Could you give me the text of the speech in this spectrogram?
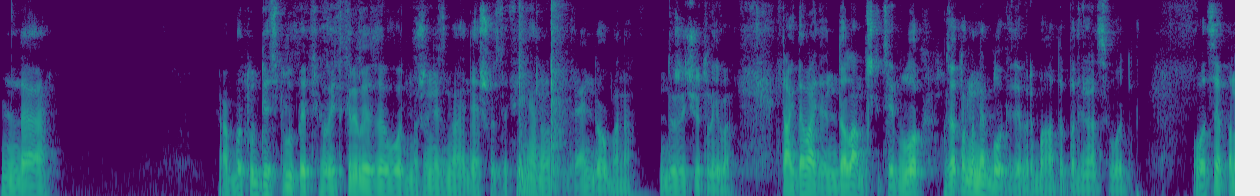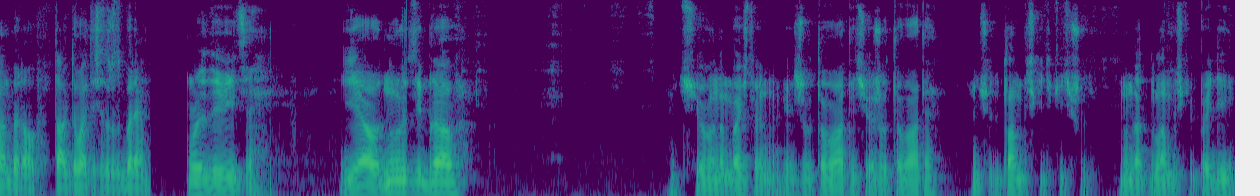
да. Або тут десь лупять, відкрили завод, може не знаю, де що за фігня, ну дрянь довбана. Дуже чутлива. Так, давайте до лампочки цей блок. Зато в мене блоків тепер багато по 12 вольт. Оце понабирав. Так, давайте зараз розберемо. Ось дивіться. Я одну розібрав. Що воно, бачите, воно якесь жовтовате, що жовтовате. Ну що тут лампочки тільки що? Ну да, тут лампочки, по ідеї.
